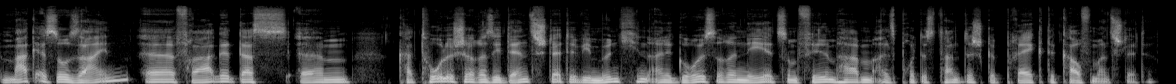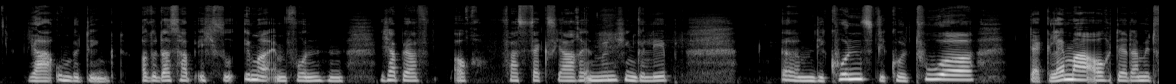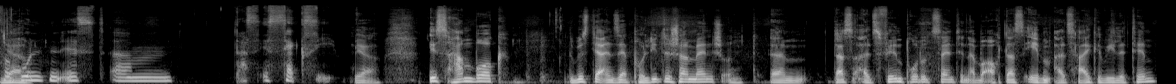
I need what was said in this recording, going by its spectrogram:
mag es so sein, äh, Frage, dass ähm, katholische Residenzstädte wie München eine größere Nähe zum Film haben als protestantisch geprägte Kaufmannsstädte? Ja, unbedingt. Also das habe ich so immer empfunden. Ich habe ja auch fast sechs Jahre in München gelebt. Ähm, die Kunst, die Kultur, der Glamour auch, der damit verbunden ja. ist, ähm, das ist sexy. Ja. Ist Hamburg, du bist ja ein sehr politischer Mensch und ähm, das als Filmproduzentin, aber auch das eben als Heike Wiele Tim.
